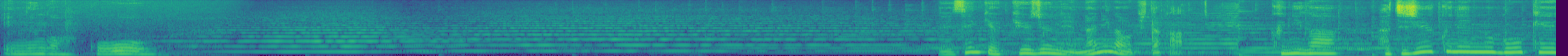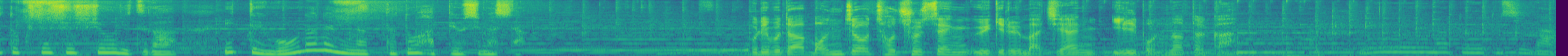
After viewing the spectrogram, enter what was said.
있는 것 같고 1990年何が起きたか 国が89年の合計特殊出生率が1.57になったと発表しました 우리보다 먼저 저출생 위기를 맞이한 일본은 어떨까? という年が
